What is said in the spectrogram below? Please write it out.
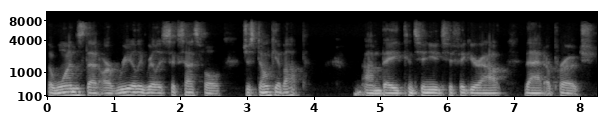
the ones that are really really successful just don't give up. Um, they continue to figure out that approach,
